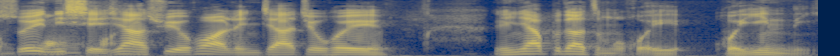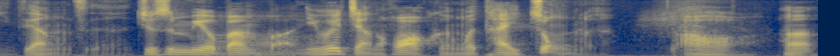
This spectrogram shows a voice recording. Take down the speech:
所以你写下去的话，人家就会，人家不知道怎么回回应你，这样子就是没有办法。你会讲的话可能会太重了哦啊。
